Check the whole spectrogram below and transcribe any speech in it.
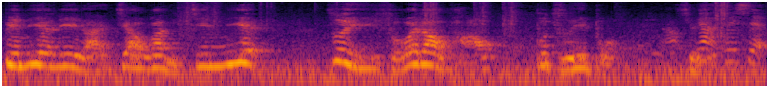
并愿意来交换经验。至于所谓绕跑，不值一驳。谢谢。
